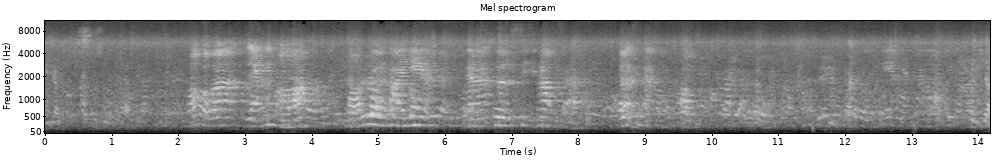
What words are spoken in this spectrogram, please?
力量，四十五度下去。 หมอบอกว่าแรงที่หมอ หมอลงไปเนี่ยนะคือ45องศาแล้วลักษณะของของของการกระโดดกระโดดเนี่ยนะคะที่เรา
